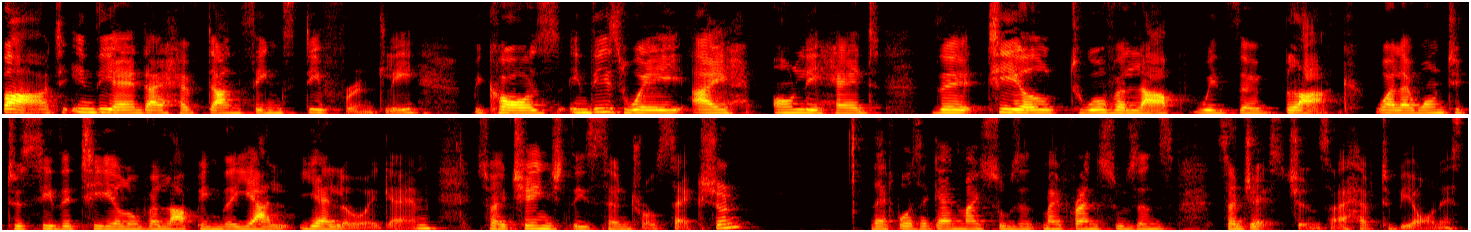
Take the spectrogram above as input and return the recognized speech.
but in the end I have done things differently because in this way I only had the teal to overlap with the black while I wanted to see the teal overlapping the yellow again. So I changed this central section. That was again my Susan, my friend Susan's suggestions, I have to be honest.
